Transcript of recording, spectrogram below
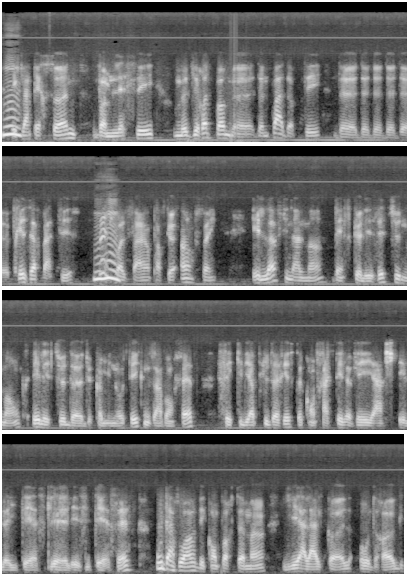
hmm. et que la personne va me laisser, me dira de, pas me, de ne pas adopter de, de, de, de, de préservatif, ben, je hmm. vais le faire parce que enfin, et là, finalement, ben, ce que les études montrent et l'étude de, communauté que nous avons faite, c'est qu'il y a plus de risques de contracter le VIH et le ITS, les ITSS, ou d'avoir des comportements liés à l'alcool, aux drogues,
